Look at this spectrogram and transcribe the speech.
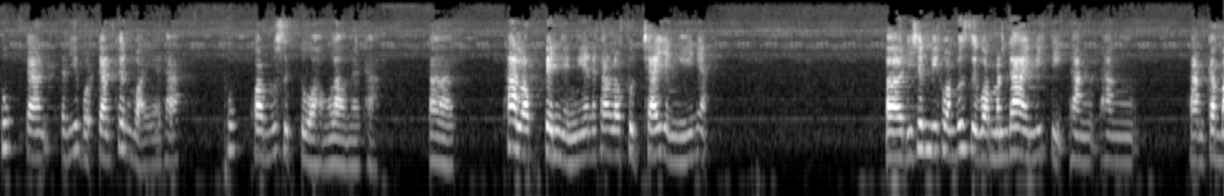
ทุกการอริบทการเคลื่อนไหวนะคะ ทุกความรู้สึกตัวของเรานะคะอ่าถ้าเราเป็นอย่างนี้นะคะ เราฝึกใช้อย่างนี้เนี่ยดิฉันมีความรู้สึกว่ามันได้มิติทางทางทางกรรม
